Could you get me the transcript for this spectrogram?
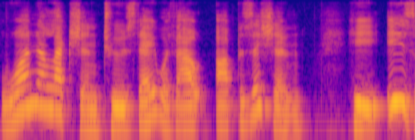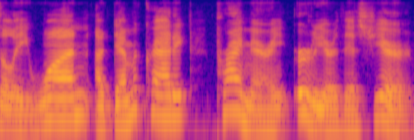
won election Tuesday without opposition. He easily won a Democratic primary earlier this year.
